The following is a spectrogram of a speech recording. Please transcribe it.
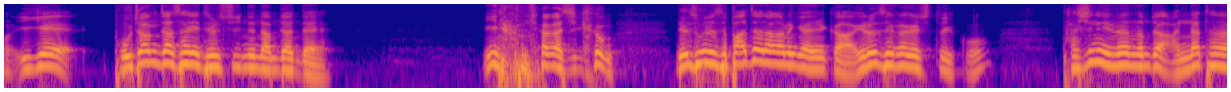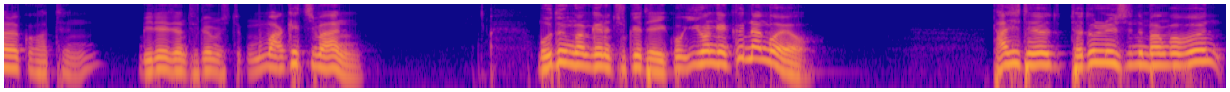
어, 이게 보장 자산이 될 수 있는 남자인데 이 남자가 지금 내 손에서 빠져나가는 게 아닐까 이런 생각일 수도 있고 다시는 이런 남자가 안 나타날 것 같은 미래에 대한 두려움일 수도 있고 뭐 많겠지만 모든 관계는 죽게 돼 있고 이 관계는 끝난 거예요. 다시 되, 되돌릴 수 있는 방법은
